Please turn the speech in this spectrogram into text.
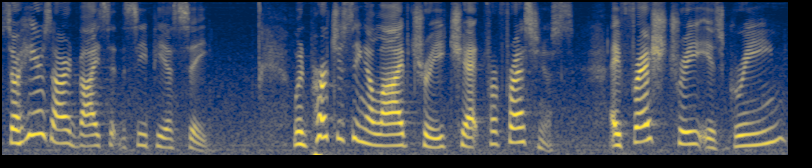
So here's our advice at the CPSC. When purchasing a live tree, check for freshness. A fresh tree is green,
